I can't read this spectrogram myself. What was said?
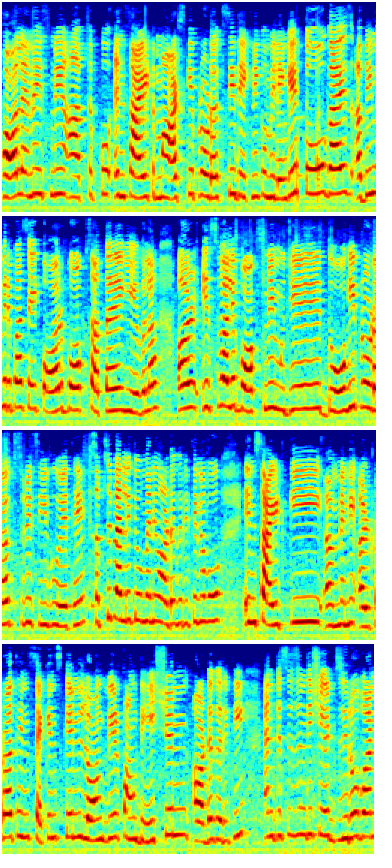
हॉल है ना इसमें आप सबको इनसाइट मार्स के प्रोडक्ट्स ही देखने को मिलेंगे। तो गाइज़ अभी मेरे पास एक और बॉक्स आता है ये वाला। और इस वाले बॉक्स में मुझे दो ही प्रोडक्ट्स रिसीव हुए थे। सबसे पहले जो मैंने ऑर्डर करी थी ना वो इनसाइट की आ, मैंने ultra thin second skin long wear foundation order करी थी। And this is in the shade zero one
